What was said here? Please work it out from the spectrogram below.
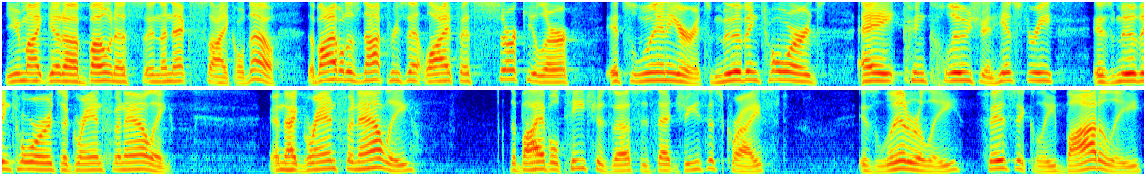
you might get a bonus in the next cycle. No, the Bible does not present life as circular it's linear, it's moving towards a conclusion. History is moving towards a grand finale. And that grand finale, the Bible teaches us, is that Jesus Christ is literally, physically, bodily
